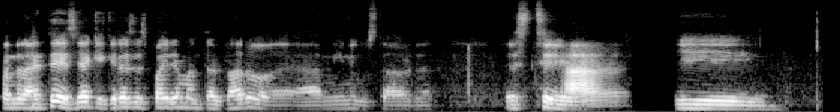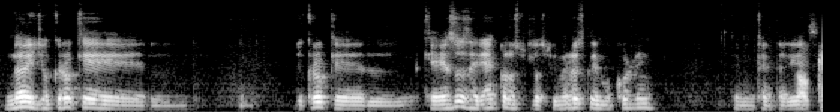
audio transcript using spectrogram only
Cuando la gente decía que quieres Spider-Man tan raro, a mí me gustaba, ¿verdad? Este, ah. y no, yo creo que yo creo que, el, que esos serían con los, los, primeros que me ocurren. Que me encantaría. Ok.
